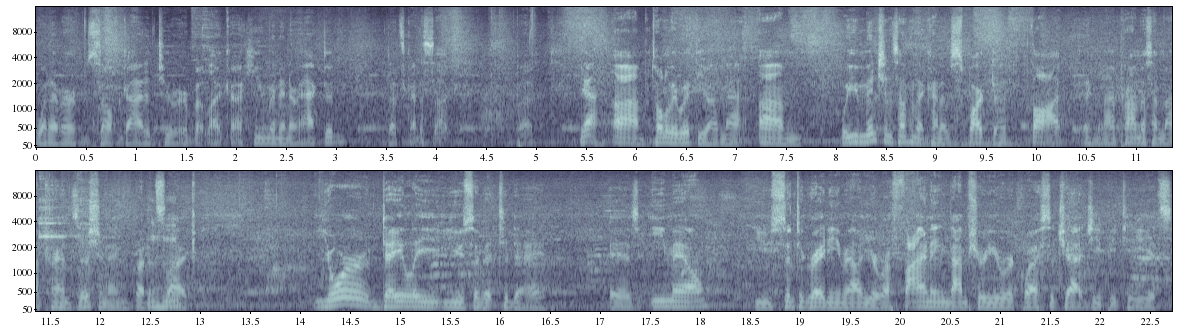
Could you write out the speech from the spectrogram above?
whatever self-guided tour, but like a human interacted. That's kind gotta suck. But yeah, um, totally with you on that. Um, well, you mentioned something that kind of sparked a thought, and I promise I'm not transitioning, but it's like your daily use of it today is email. You centigrade email. You're refining. I'm sure your request to Chat GPT. It's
